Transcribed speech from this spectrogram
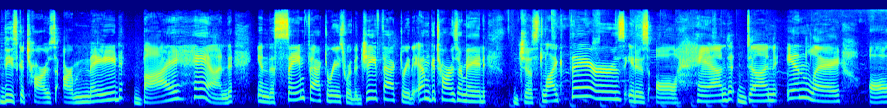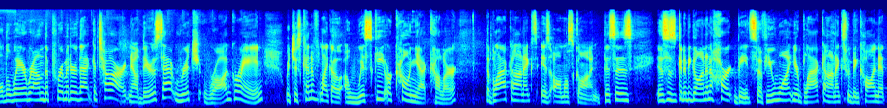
These guitars are made by hand in the same factories where the G factory, the M guitars are made. Just like theirs, it is all hand done inlay all the way around the perimeter of that guitar. Now there's that rich raw grain, which is kind of like a, a whiskey or cognac color. The black onyx is almost gone. This is this is gonna be gone in a heartbeat. So if you want your black onyx, we've been calling it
